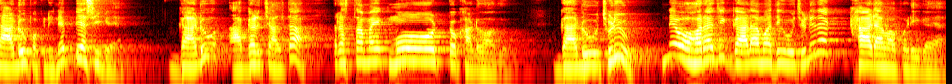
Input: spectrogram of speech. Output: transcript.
નાડું પકડીને બેસી ગયા. ગાડું આગળ ચાલતા રસ્તામાં એક મોટો ખાડો આવ્યો. ગાડું ઉછળ્યું ને વોહરાજી ગાડામાંથી ઉછળીને ખાડામાં પડી ગયા.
